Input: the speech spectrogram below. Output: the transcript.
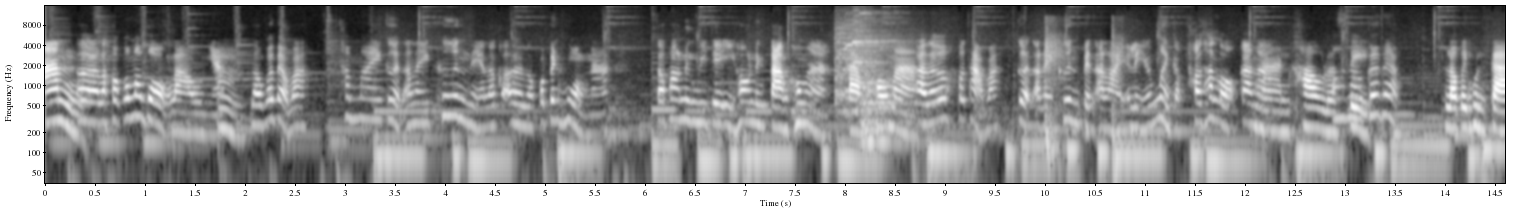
อั้น เออแล้วเขาก็มาบอกเราอย่างเงี้ยอืม เราก็แบบว่าทำไมเกิดอะไรขึ้นเนี่ยแล้วก็เออเราก็เป็นห่วงนะสักพักหนึ่งวีเจอีกห้องหนึ่งตามเข้ามาตามเข้ามาอะแล้วก็เขาถามว่าเกิดอะไรขึ้นเป็นอะไรอะไรเงี้ยเหมือนกับเขาทะเลาะกันอะงานเข้าแล้วสิ เราก็แบบเราเป็นคนกล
